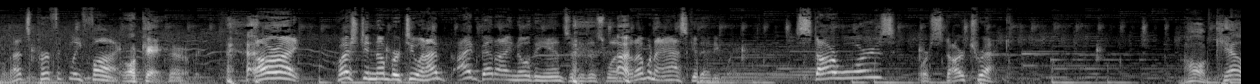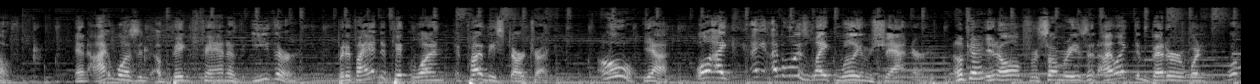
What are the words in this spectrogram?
Well, that's perfectly fine. Okay. All right. Question number two, and I, I bet I know the answer to this one, but I'm going to ask it anyway. Star Wars or Star Trek? Oh, Kev. And I wasn't a big fan of either. But if I had to pick one, it'd probably be Star Trek. Oh, Yeah. Well, I, I I've always liked William Shatner. okay. You know, for some reason, I liked him better when what,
